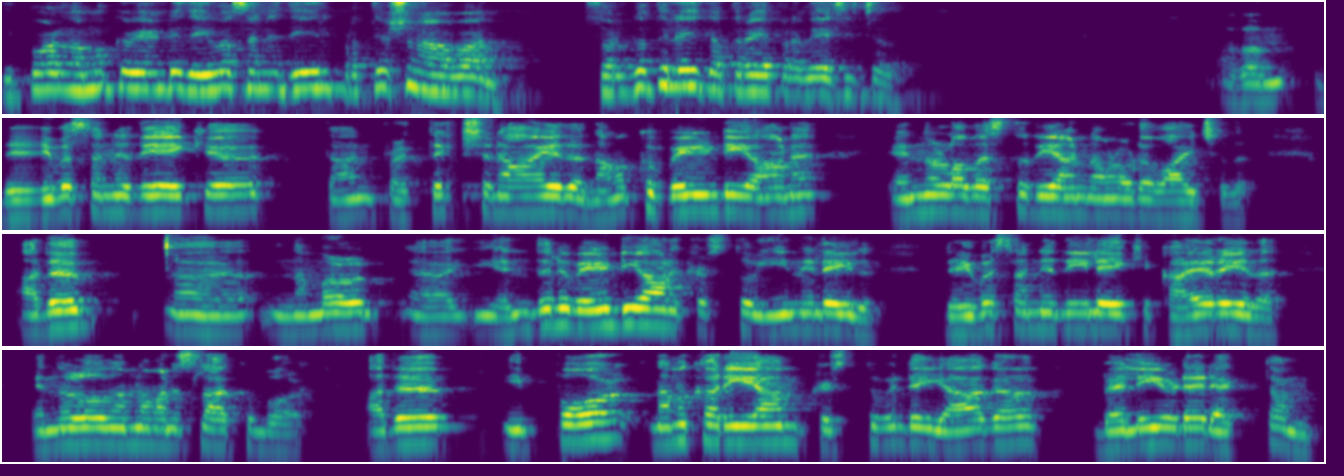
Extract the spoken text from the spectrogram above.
ഇപ്പോൾ നമുക്ക് വേണ്ടി ദൈവസന്നിധിയിൽ പ്രത്യക്ഷനാവാൻ സ്വർഗത്തിലേക്ക് അത്രേ പ്രവേശിച്ചത്. അപ്പം ദൈവസന്നിധിയേക്ക് താൻ പ്രത്യക്ഷനായത് നമുക്ക് വേണ്ടിയാണ് എന്നുള്ള വസ്തുതയാണ് നമ്മളോട് വായിച്ചത്. അത് നമ്മൾ എന്തിനു വേണ്ടിയാണ് ക്രിസ്തു ഈ നിലയിൽ ദൈവസന്നിധിയിലേക്ക് കയറിയത് എന്നുള്ളത് നമ്മൾ മനസ്സിലാക്കുമ്പോൾ അത് ഇപ്പോൾ നമുക്കറിയാം ക്രിസ്തുവിന്റെ യാഗ ബലിയുടെ രക്തം.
